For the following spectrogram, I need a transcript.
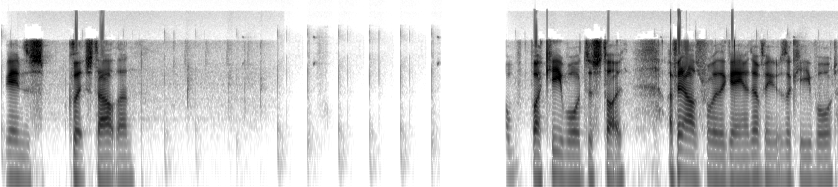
The game just glitched out then. Oh, my keyboard just started. I think that was probably the game. I don't think it was the keyboard.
